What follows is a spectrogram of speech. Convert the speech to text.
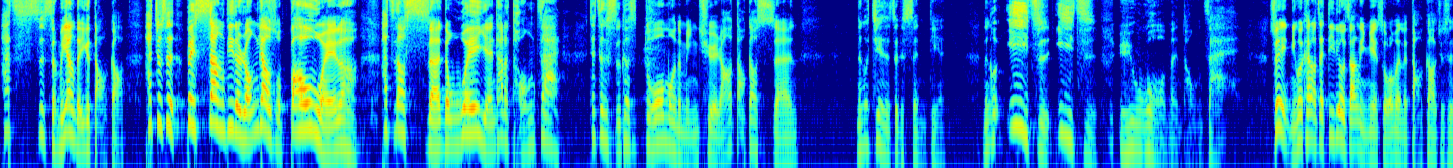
它是什么样的一个祷告？它就是被上帝的荣耀所包围了。他知道神的威严，他的同在，在这个时刻是多么的明确。然后祷告神，能够借着这个圣殿，能够一直一直与我们同在。所以你会看到，在第六章里面，所罗门的祷告就是：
